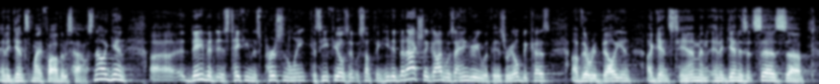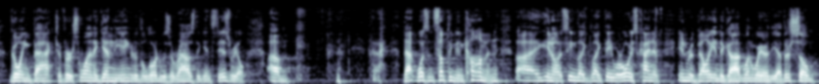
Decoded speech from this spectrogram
and against my father's house. Now, again, uh, David is taking this personally because he feels it was something he did, but actually, God was angry with Israel because of their rebellion against him. And, and again, as it says, uh, going back to verse 1, again, the anger of the Lord was aroused against Israel. Um, that wasn't something in common. Uh, you know, it seemed like, like they were always kind of in rebellion to God one way or the other. So,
